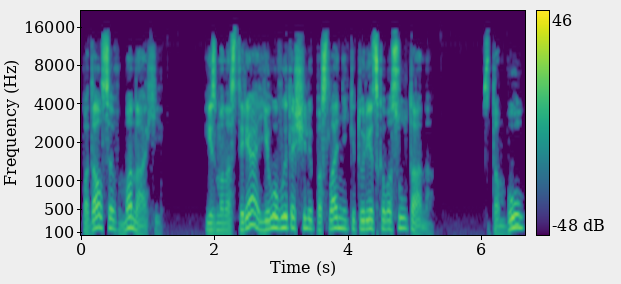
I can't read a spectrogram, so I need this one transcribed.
подался в монахи. Из монастыря его вытащили посланники турецкого султана. Стамбул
